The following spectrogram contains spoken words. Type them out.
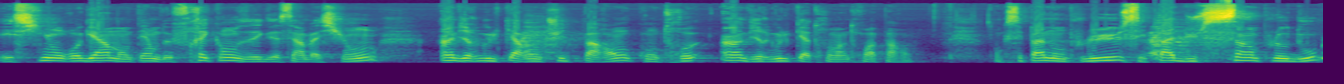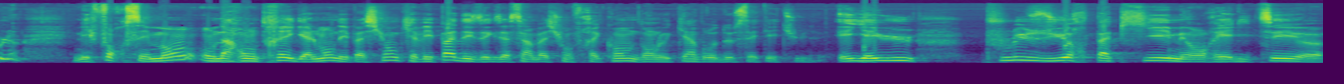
Et si on regarde en termes de fréquence d'exacerbation, 1,48 par an contre 1,83 par an. Donc c'est pas non plus, c'est pas du simple au double, mais forcément, on a rentré également des patients qui n'avaient pas des exacerbations fréquentes dans le cadre de cette étude. Et il y a eu plusieurs papiers, mais en réalité, euh,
